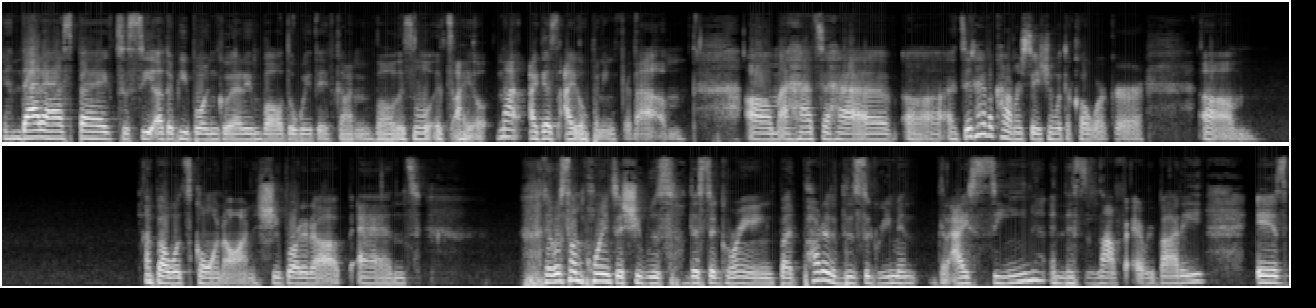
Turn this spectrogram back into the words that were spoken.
in that aspect to see other people and get involved the way they've gotten involved it's a little, it's eye not I guess eye opening for them. Um, I had to have uh, I did have a conversation with a coworker um, about what's going on. She brought it up and there were some points that she was disagreeing, but part of the disagreement that I seen, and this is not for everybody, is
